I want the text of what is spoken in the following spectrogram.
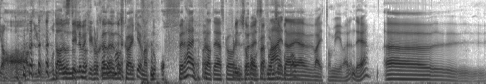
Ja, jo da. Det nå- stille nå- vekkerklokka, nå- Nå skal jeg ikke gjøre meg til noe offer her. For at jeg skal Fordi du skal på Old. Trafford og Nei, er, jeg veit om mye verre enn det. Eh, men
